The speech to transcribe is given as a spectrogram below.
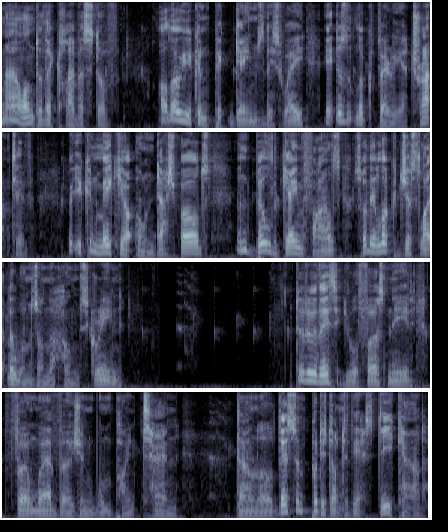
Now on to the clever stuff. Although you can pick games this way, it doesn't look very attractive, but you can make your own dashboards and build game files so they look just like the ones on the home screen. To do this, you will first need firmware version 1.10. Download this and put it onto the SD card.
